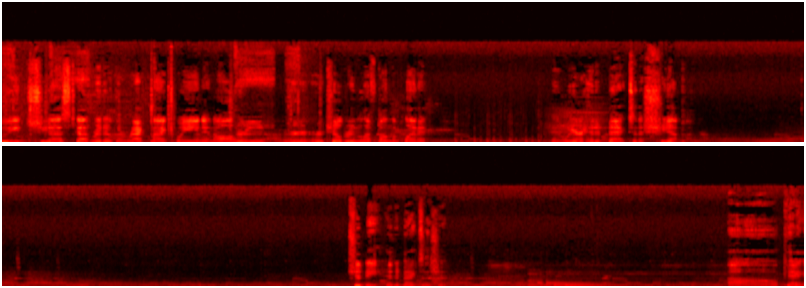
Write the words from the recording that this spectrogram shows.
We just got rid of the Rachni Queen and all her, her, her children left on the planet. And we are headed back to the ship. Should be headed back to the ship. Uh, okay.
